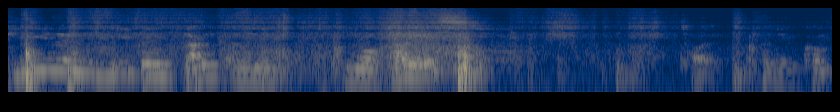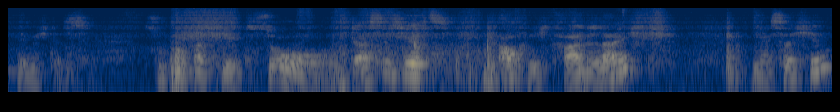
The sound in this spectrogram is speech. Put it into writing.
vielen lieben Dank an den Johannes. Toll, von dem kommt nämlich das Paket. So, das ist jetzt auch nicht gerade leicht. Messerchen.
